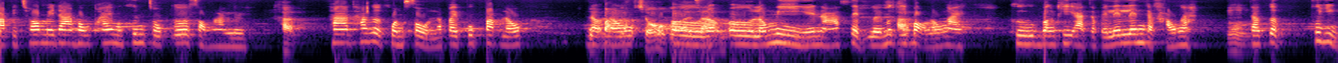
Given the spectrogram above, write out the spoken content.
รับผิดชอบไม่ได้เพราะไพ่มันขึ้นโจ๊กเกอร์สองอันเลย ครับ ถ้าถ้าเกิดคนโสดแล้วไปปุ๊บปั๊บแล้วแล้วปุ๊บปั๊บแล้วรับโชคเอออาจารย์แล้วเออแล้วมีอย่างเงี้ยนะเสร็จเลยเมื่อกี้ครับ บอกแล้วไง คือบางทีอาจจะไปเล่นๆกับเขาไงอืมถ้าเกิดผู้หญิง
